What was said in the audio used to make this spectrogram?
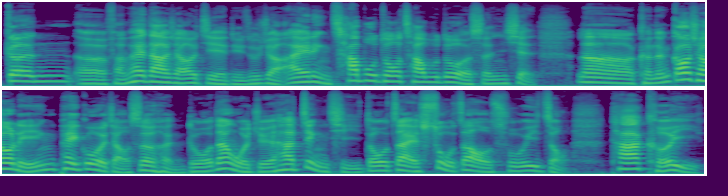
跟呃反派大小姐女主角艾琳差不多差不多的声线。那可能高桥李依配过的角色很多，但我觉得她近期都在塑造出一种她可以。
